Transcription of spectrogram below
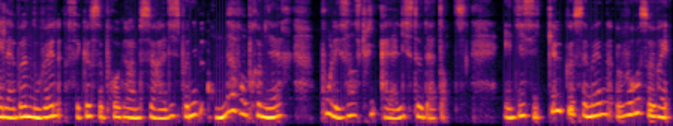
Et la bonne nouvelle, c'est que ce programme sera disponible en avant-première pour les inscrits à la liste d'attente. Et d'ici quelques semaines, vous recevrez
